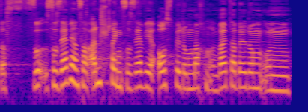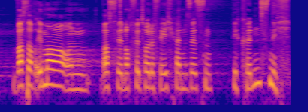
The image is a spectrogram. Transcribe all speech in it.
dass so, so, sehr wir uns auch anstrengen, so sehr wir Ausbildung machen und Weiterbildung und was auch immer und was wir noch für tolle Fähigkeiten besitzen, wir können es nicht,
